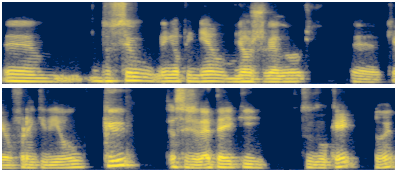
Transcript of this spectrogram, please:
do seu, em opinião, melhor jogador, uh, que é o Frankie de Jong, que, ou seja, até aqui tudo ok, não é?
